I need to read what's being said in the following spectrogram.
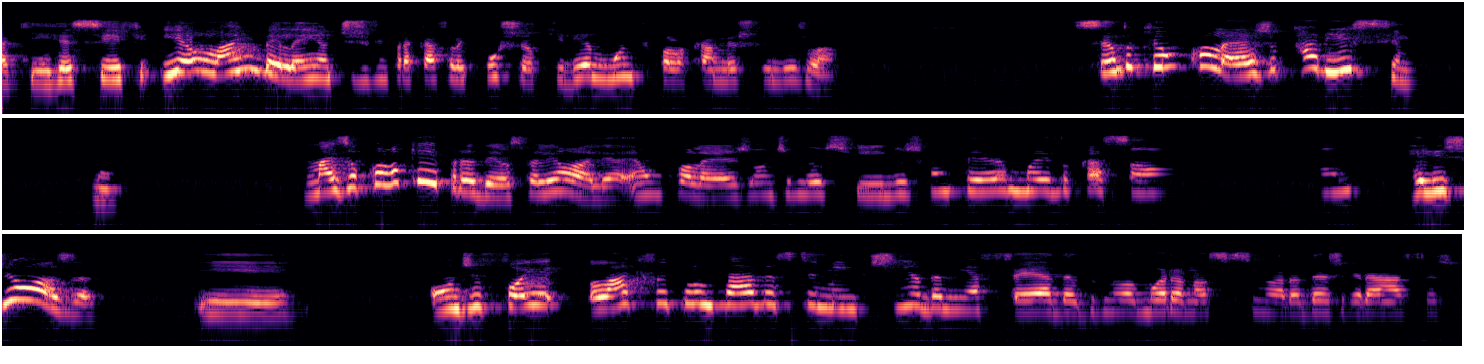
aqui em Recife. E eu lá em Belém, antes de vir para cá, falei, puxa, eu queria muito colocar meus filhos lá. Sendo que é um colégio caríssimo. Mas eu coloquei para Deus, falei, olha, é um colégio onde meus filhos vão ter uma educação religiosa. E onde foi lá que foi plantada a sementinha da minha fé, do meu amor a Nossa Senhora das Graças.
